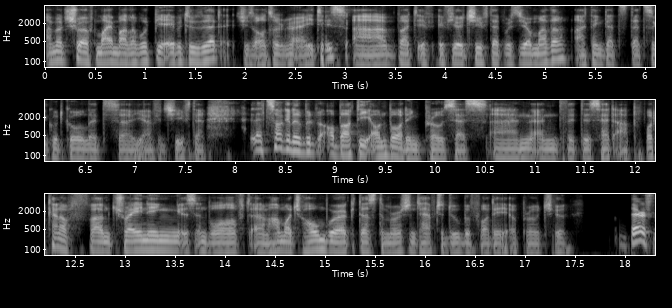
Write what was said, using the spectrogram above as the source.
am not sure if my mother would be able to do that. She's also in her 80s. Uh, but if, if you achieve that with your mother, I think that's that's a good goal that uh, you have achieved that. Let's talk a little bit about the onboarding process and, and the, the setup. What kind of um, training is involved? Um, how much homework does the merchant have to do before they approach you? There's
